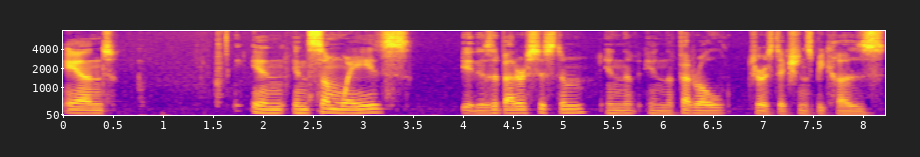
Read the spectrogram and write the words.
And in in some ways, it is a better system in the in the federal jurisdictions because,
